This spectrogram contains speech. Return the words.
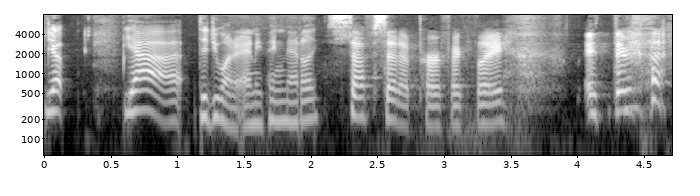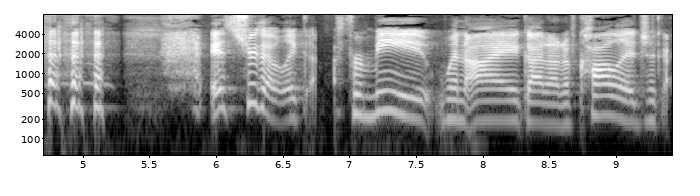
Yep. Yeah. Did you want anything, Natalie? Steph said it perfectly. It, there's, it's true though. Like for me, when I got out of college, like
